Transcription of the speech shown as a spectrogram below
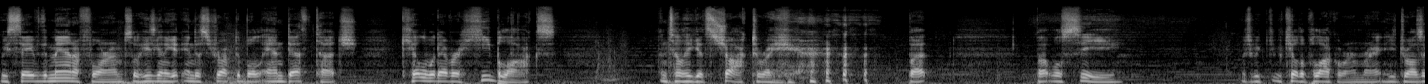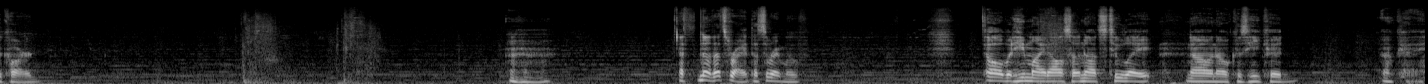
We saved the mana for him, so he's going to get Indestructible and Death Touch. Kill whatever he blocks. until he gets shocked right here. but but we'll see. Which we, we killed a Pelakka Wurm, right? He draws a card. Mm-hmm. That's, no, that's right. That's the right move. Oh, but he might also... No, it's too late. No, no, because he could... Okay.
